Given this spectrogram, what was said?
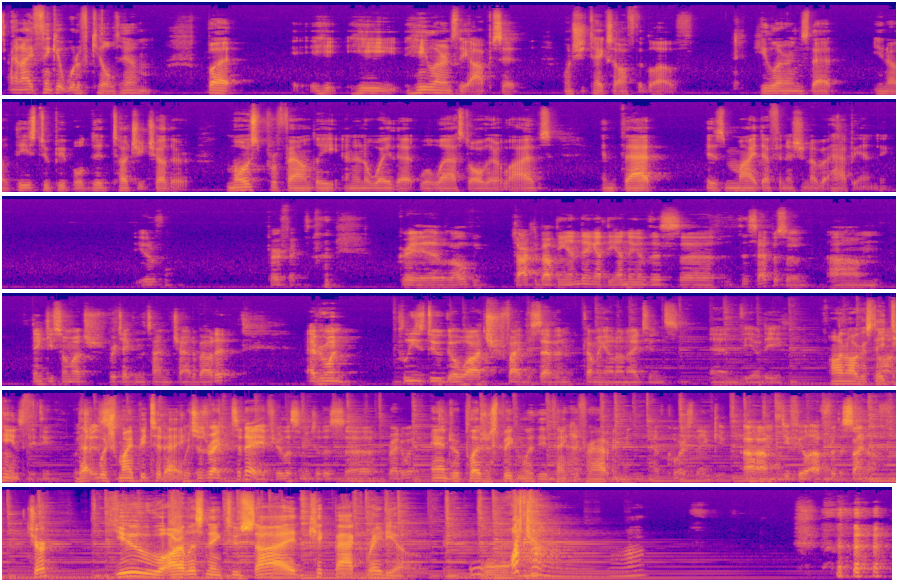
and I think it would have killed him, but he he he learns the opposite when she takes off the glove. He learns that you know these two people did touch each other most profoundly and in a way that will last all their lives, and that is my definition of a happy ending. Beautiful. Perfect. Great. Uh, Well, we talked about the ending at the ending of this uh, this episode. Um, thank you so much for taking the time to chat about it. Everyone, please do go watch Five to Seven coming out on iTunes and VOD. On August on 18th, August 18th, that is- which might be today. which is right today if you're listening to this uh, right away. Andrew, pleasure speaking with you. Thank you for having me. Of course, thank you. Um, do you feel up for the sign off? Sure. You are listening to Side Kickback Radio. Watcha!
